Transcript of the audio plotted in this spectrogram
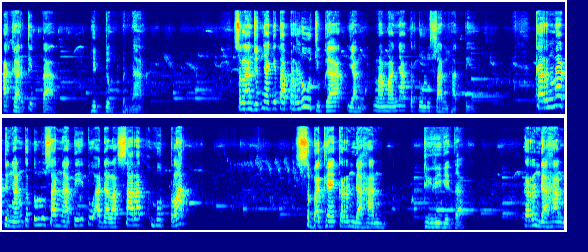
agar kita hidup benar Selanjutnya kita perlu juga yang namanya ketulusan hati. Karena dengan ketulusan hati itu adalah syarat mutlak sebagai kerendahan diri kita. Kerendahan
